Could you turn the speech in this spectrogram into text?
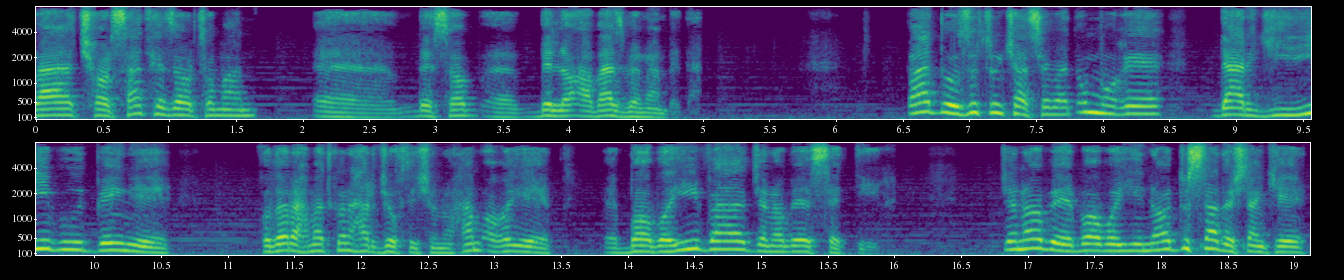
و 400 هزار تومن به حساب بلا عوض به من بدن. بعد به کس شود اون موقع درگیری بود بین خدا رحمت کنه هر جفتشون هم آقای بابایی و جناب صدیق. جناب بابایی اینا دوست نداشتن که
